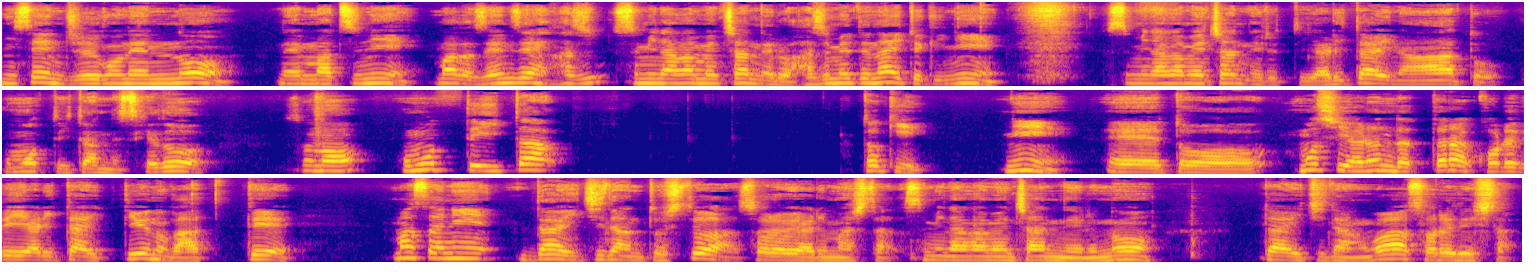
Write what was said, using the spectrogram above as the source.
2015年の年末に、まだ全然はじ、すみながめチャンネルを始めてない時に、すみながめチャンネルってやりたいなぁと思っていたんですけど、その思っていた時に、えっ、ー、と、もしやるんだったらこれでやりたいっていうのがあって、まさに第1弾としてはそれをやりました。すみながめチャンネルの第1弾はそれでした。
